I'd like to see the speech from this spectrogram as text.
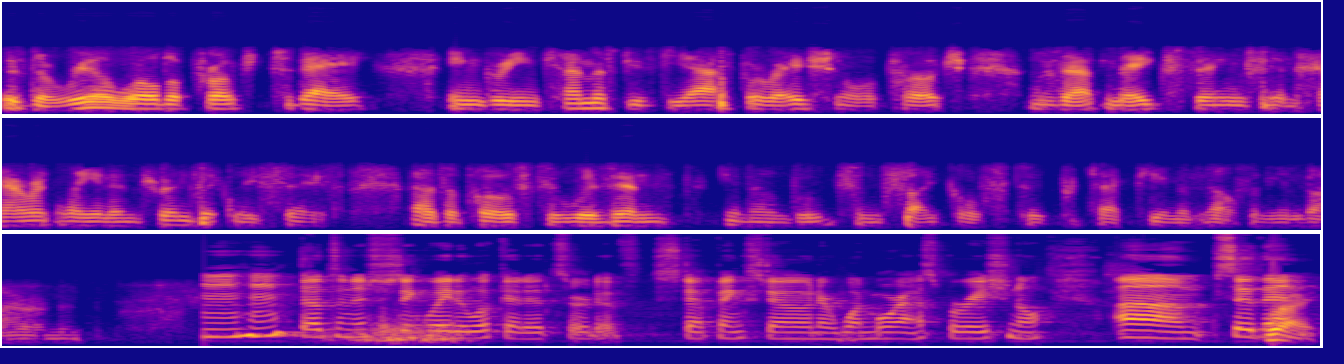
is the real world approach today. In green chemistry, is the aspirational approach that makes things inherently and intrinsically safe, as opposed to within, you know, loops and cycles to protect human health and the environment. Mm-hmm. That's an interesting way to look at it, sort of stepping stone or one more aspirational. Um, so then, right.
